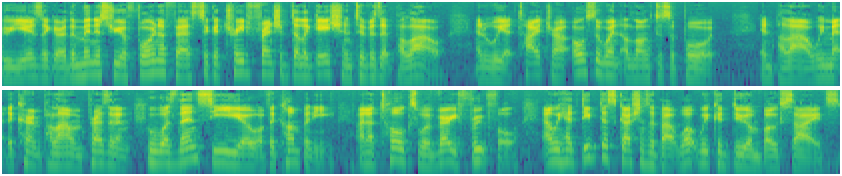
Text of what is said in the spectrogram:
years ago, the Ministry of Foreign Affairs took a trade friendship delegation to visit Palau, and we at TAITRA also went along to support. In Palau, we met the current Palauan president, who was then CEO of the company, and our talks were very fruitful, and we had deep discussions about what we could do on both sides.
